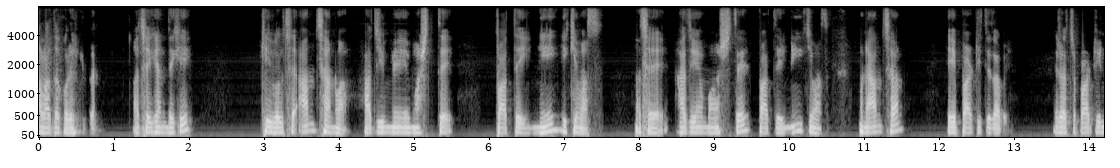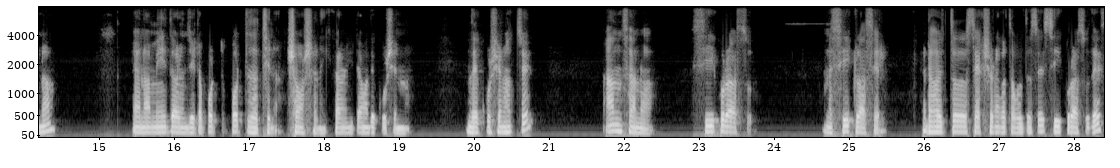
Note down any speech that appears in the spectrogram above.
আলাদা করে ফেলবেন। আচ্ছা এখানে দেখি, কি বলছে? আনছানোয়া হাজিমে মাসতে পাতেই নি ইকিমাস আচ্ছা হাজিমে মাসতে পাতেই নি ইকিমাস মানে আনছান, এই পার্টিতে যাবে। এটা হচ্ছে পার্টির নাম এখন আমি ধরেন যেটা পড়তে পড়তে চাচ্ছি না, সমস্যা নেই, কারণ এটা আমাদের কোশ্চেন না। আমাদের কোশ্চেন হচ্ছে আনসানোয়া সি কুরাসু মানে সি ক্লাসের এটা হয়তো সেকশনের কথা বলতেছে সি কুরাসু দেশ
